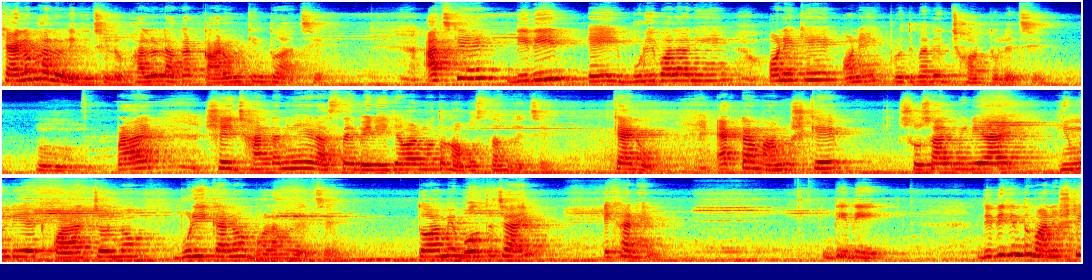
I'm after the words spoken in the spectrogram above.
কেন ভালো লেগেছিল? ভালো লাগার কারণ কিন্তু আছে। আজকে দিদির এই বুড়িবলা নিয়ে অনেকে অনেক প্রতিবাদের ঝড় তুলেছে। প্রায় সেই ঝান্ডা নিয়ে রাস্তায় বেরিয়ে যাওয়ার মতন অবস্থা হয়েছে। কেন? একটা মানুষকে সোশ্যাল মিডিয়ায় হিউমিলিয়েট করার জন্য বুড়ি কেন বলা হয়েছে? তো আমি বলতে চাই, এখানে দিদি দিদি কিন্তু মানুষটি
